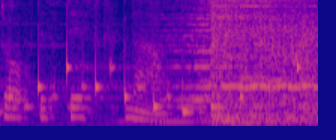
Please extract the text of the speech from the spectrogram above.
stop this disc now.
